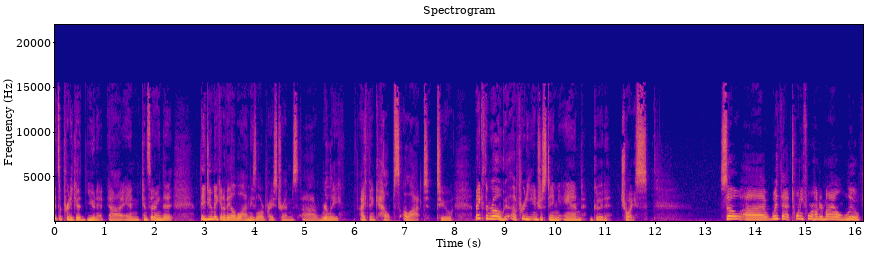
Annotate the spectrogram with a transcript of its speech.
it's a pretty good unit. Uh, and considering that they do make it available on these lower price trims, uh, really, I think, helps a lot to make the Rogue a pretty interesting and good choice. So, uh, with that 2400 mile loop,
